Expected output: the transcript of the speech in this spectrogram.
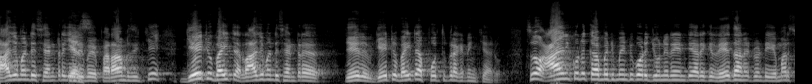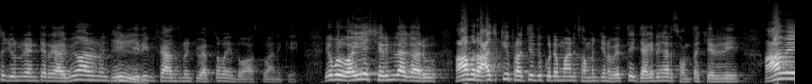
రాజమండ్రి సెంటర్ జైలు పరామర్శించి గేటు బయట రాజమండ్రి సెంటర్ జైలు గేటు బయట పొత్తు ప్రకటించారు. సో ఆయనకున్న కమిట్మెంట్ కూడా జూనియర్ ఎన్టీఆర్కి లేదన్నటువంటి విమర్శ జూనియర్ ఎన్టీఆర్ అభిమానుల నుంచి టీడీపీ ఫ్యాన్స్ నుంచి వ్యక్తమైంది వాస్తవానికి. ఇప్పుడు వైఎస్ షర్మిల గారు ఆమె రాజకీయ ప్రత్యర్థి కుటుంబానికి సంబంధించిన వ్యక్తి జగన్ గారి సొంత చెల్లి. ఆమె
